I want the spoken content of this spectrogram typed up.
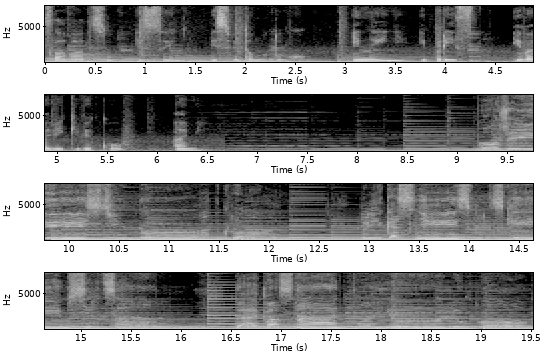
Слава Отцу и Сыну и Святому Духу, и ныне, и присно, и во веки веков. Аминь. Боже, истину открой, Прикоснись к людским сердцам, Дай познать Твою любовь,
